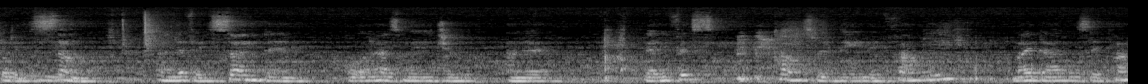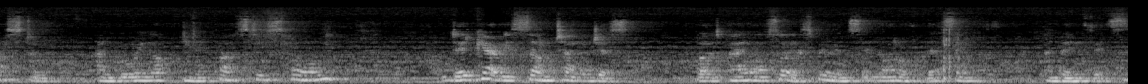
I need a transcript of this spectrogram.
but a son. And if a son, then God has made you and the benefits comes with being a family. My dad was a pastor, and growing up in a pastor's home did carry some challenges, but I also experienced a lot of blessings and benefits.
